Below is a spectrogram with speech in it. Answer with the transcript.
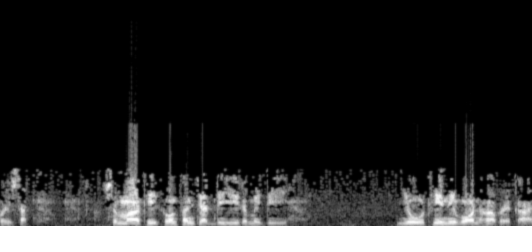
บริษัท สมาธิของท่านจะดีหรือไม่ดี อยู่ที่นิวรณ์ห้าประการ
